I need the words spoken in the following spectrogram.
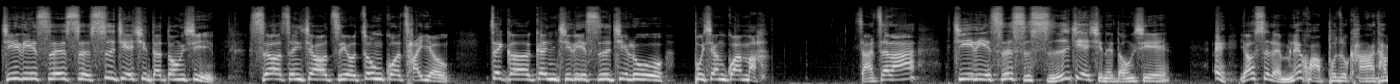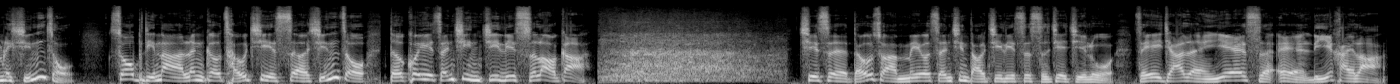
吉尼斯是世界性的东西，十二生肖只有中国才有，这个跟吉尼斯纪录不相关嘛？啥子啦？吉尼斯是世界性的东西？哎，要是那么的话，不如看下他们的星座，说不定呐，能够凑齐十二星座，都可以申请吉尼斯了，嘎。其实都算没有申请到吉尼斯世界纪录，这一家人也是哎厉害了。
